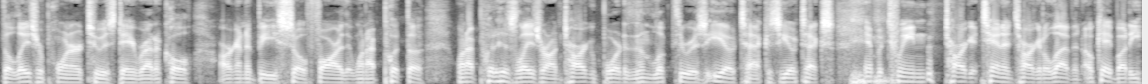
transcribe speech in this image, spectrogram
the laser pointer to his day reticle are going to be so far that when I put the when I put his laser on target board and then look through his EOTech, his EOTech's in between target ten and target eleven. Okay, buddy,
